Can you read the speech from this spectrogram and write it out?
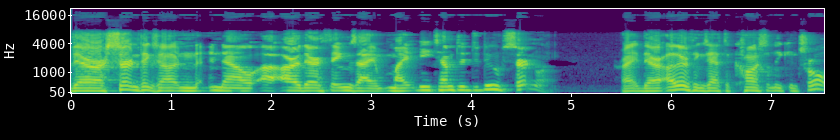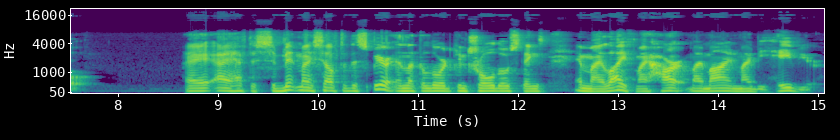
there are certain things uh, now. Uh, are there things I might be tempted to do? Certainly, right. There are other things I have to constantly control. I, I have to submit myself to the Spirit and let the Lord control those things in my life, my heart, my mind, my behavior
